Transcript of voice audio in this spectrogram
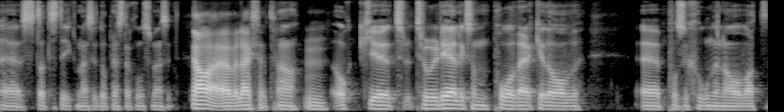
eh, statistikmässigt och prestationsmässigt? Ja, överlägset. Ja. Mm. Och eh, tr- tror du det är liksom påverkad av positionen av att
